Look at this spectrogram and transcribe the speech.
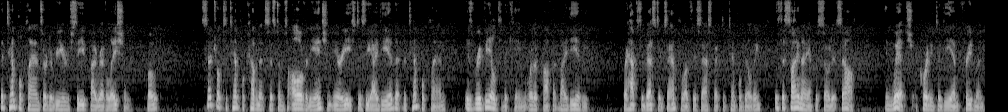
that temple plans are to be received by revelation. Quote, Central to temple covenant systems all over the ancient Near East is the idea that the temple plan is revealed to the king or the prophet by deity. Perhaps the best example of this aspect of temple building is the Sinai episode itself, in which, according to D. N. Freedman,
